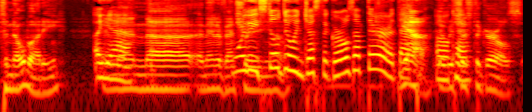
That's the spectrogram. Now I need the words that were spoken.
to nobody. Oh, and yeah. Then, uh, and then eventually, Were they you still know- doing just the girls up there? Or at that? Yeah, it was okay. just the girls,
